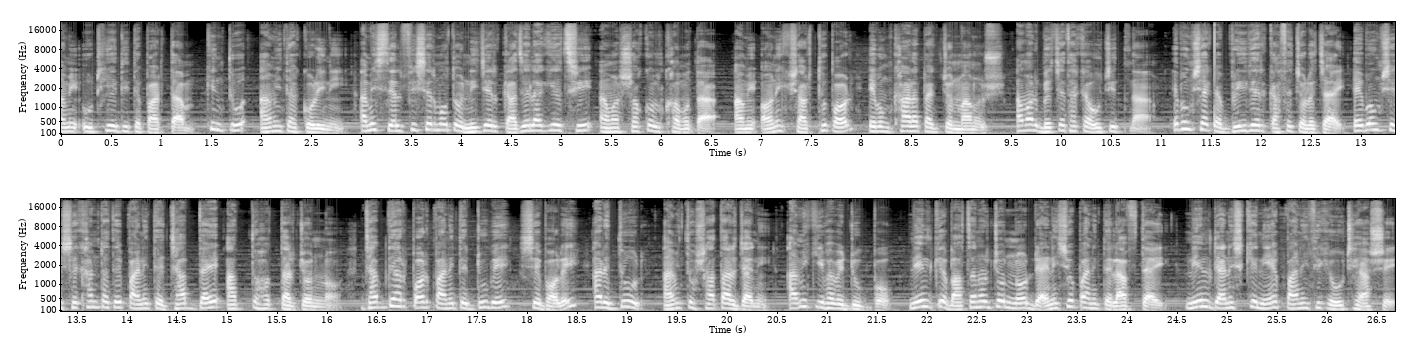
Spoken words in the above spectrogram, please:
আমি উঠিয়ে দিতে পারতাম, কিন্তু আমি তা করিনি। আমি সেলফিশের মতো নিজের কাজে লাগিয়েছি আমার সকল ক্ষমতা। আমি অনেক স্বার্থপর এবং খারাপ একজন মানুষ। আমার বেঁচে থাকা উচিত না। এবং সে একটা ব্রিজের কাছে চলে যায় এবং সে সেখানটাতে পানিতে ঝাঁপ দেয় আত্মহত্যার জন্য। ঝাঁপ দেওয়ার পর পানিতে ডুবে সে বলে, আরে দূর, আমি তো সাঁতার জানি, আমি কীভাবে ডুববো? নীলকে বাঁচানোর জন্য ড্যানিশও পানিতে লাফ দেয়। নীল ড্যানিশকে নিয়ে পানি থেকে উঠে আসে।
